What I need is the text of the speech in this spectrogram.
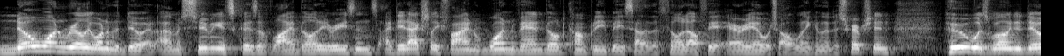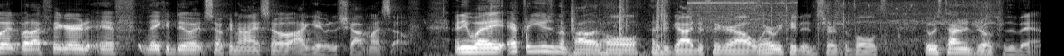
no one really wanted to do it. I'm assuming it's because of liability reasons. I did actually find one van build company based out of the Philadelphia area, which I'll link in the description, who was willing to do it, but I figured if they could do it, so can I, so I gave it a shot myself. Anyway, after using the pilot hole as a guide to figure out where we could insert the bolts, it was time to drill through the van.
